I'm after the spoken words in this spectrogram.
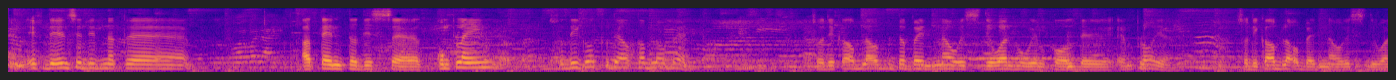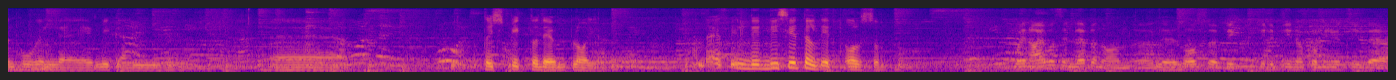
And if the agency did not uh, attend to this uh, complaint so they go to the Alcablau bed. So the Alcablau bed now is the one who will call the employer. So the Alcablau bed now is the one who will uh, make an uh, to speak to the employer I think they, they settled it also When I was in Lebanon, uh, there's also a big Filipino community there.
